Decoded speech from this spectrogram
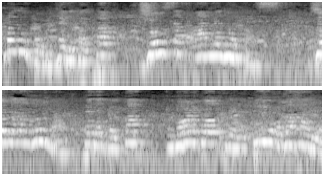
Malubo, headed by Cap Joseph Anya Lucas. General Luna, headed by Cap Honorable Filipino Ogahayo.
